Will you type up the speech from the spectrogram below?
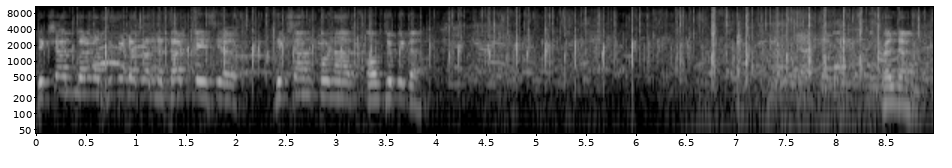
Dikshant Konar of Jupiter from the third place here. Dikshant Konar of Jupiter. Well done.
